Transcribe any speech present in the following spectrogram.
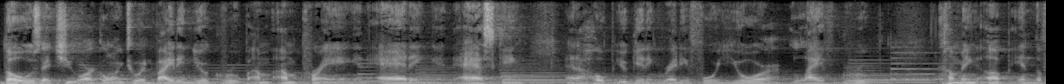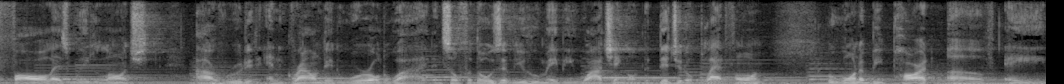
those that you are going to invite in your group. I'm, I'm praying and adding and asking, and I hope you're getting ready for your life group coming up in the fall as we launch our rooted and grounded worldwide. And so, for those of you who may be watching on the digital platform, who want to be part of a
